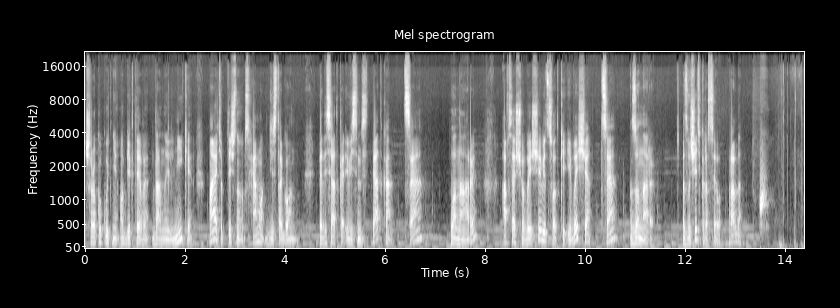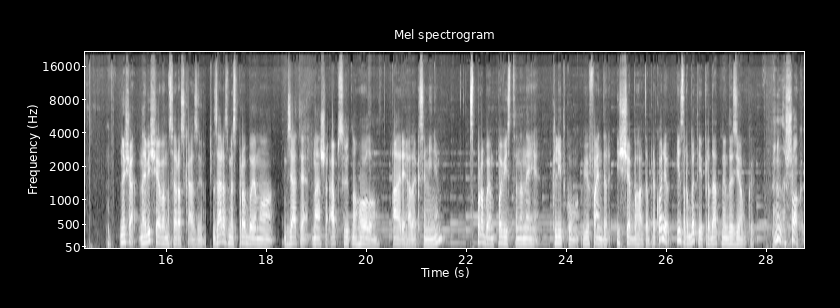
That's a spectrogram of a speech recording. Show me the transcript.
Ширококутні об'єктиви даної лінійки мають оптичну схему Дістагон. 50 і 85 це планари, а все, що вище, відсотки і вище, це зонари. Звучить красиво, правда? Ну що, навіщо я вам це розказую? Зараз ми спробуємо взяти нашу абсолютно голу Арі Alexa Mini, спробуємо повісти на неї клітку Viewfinder і ще багато приколів, і зробити її придатною до зйомки. Шок.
